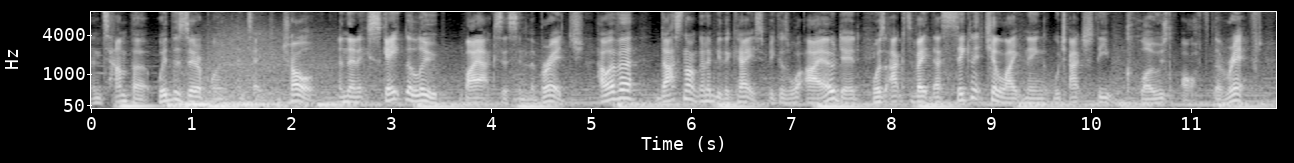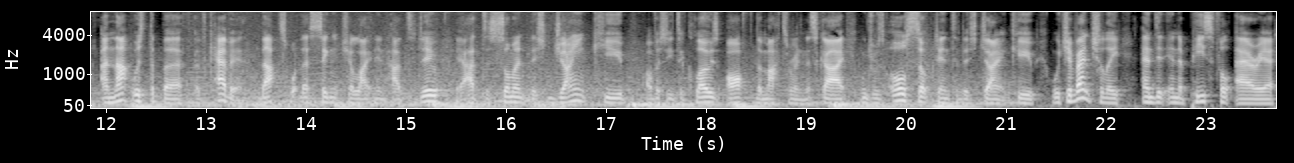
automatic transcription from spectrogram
and tamper with the zero point and take control, and then escape the loop by accessing the bridge. However, that's not going to be the case because what IO did was activate their signature lightning which actually closed off the rift. And that was the birth of Kevin. That's what their signature lightning had to do. It had to summon this giant cube, obviously to close off the matter in the sky, which was all sucked into this giant cube, which eventually ended in a peaceful area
